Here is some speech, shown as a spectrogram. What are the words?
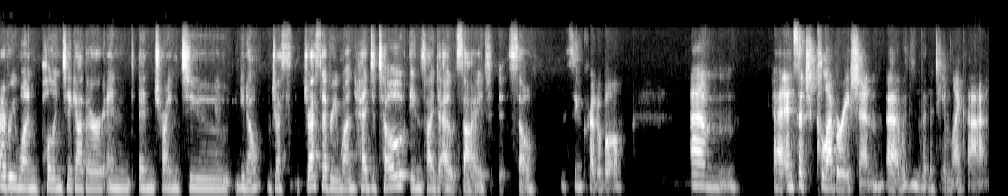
everyone pulling together and and trying to you know dress dress everyone head to toe inside to outside so it's incredible um uh, and such collaboration uh, with, mm-hmm. with a team like that.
